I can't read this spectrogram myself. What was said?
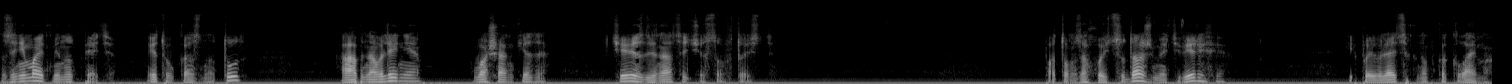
Занимает минут 5. Это указано тут. А обновление вашей анкеты через 12 часов. То есть потом заходите сюда, жмете Verify и появляется кнопка клайма.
